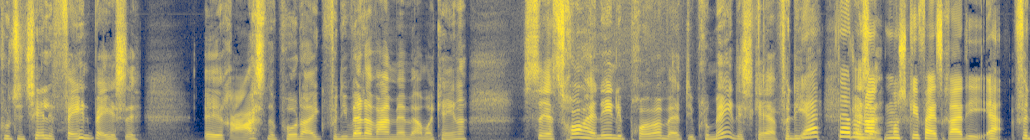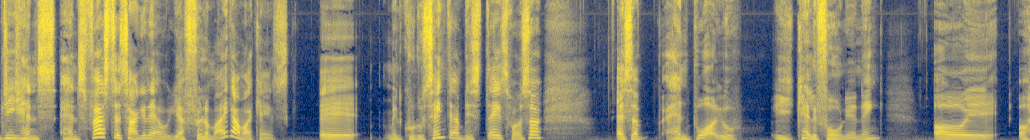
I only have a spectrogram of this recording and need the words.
potentielle fanbase øh, rasende på dig, ikke? Fordi hvad der var med at være amerikaner. Så jeg tror, han egentlig prøver at være diplomatisk her. Fordi, ja, der er du altså, nok måske faktisk ret i. Ja. fordi hans, hans første tanke der er jo, jeg føler mig ikke amerikansk. Øh, men kunne du tænke dig at blive statsborger? Så, altså, han bor jo i Kalifornien, ikke? Og, øh, og,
